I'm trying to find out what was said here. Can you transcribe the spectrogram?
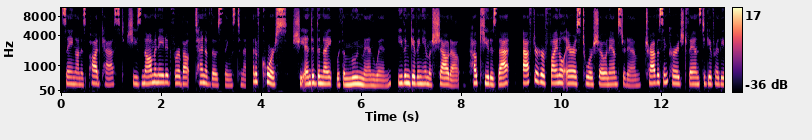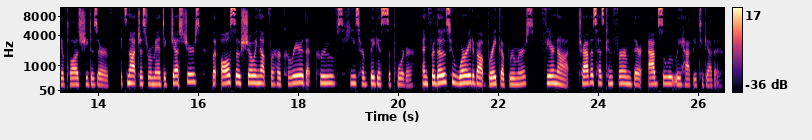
saying on his podcast she's nominated for about 10 of those things tonight. And of course, she ended the night with a Moon Man win, even giving him a shout out. How cute is that? After her final Eras Tour show in Amsterdam, Travis encouraged fans to give her the applause she deserved. It's not just romantic gestures, but also showing up for her career that proves he's her biggest supporter. And for those who worried about breakup rumors, fear not. Travis has confirmed they're absolutely happy together.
